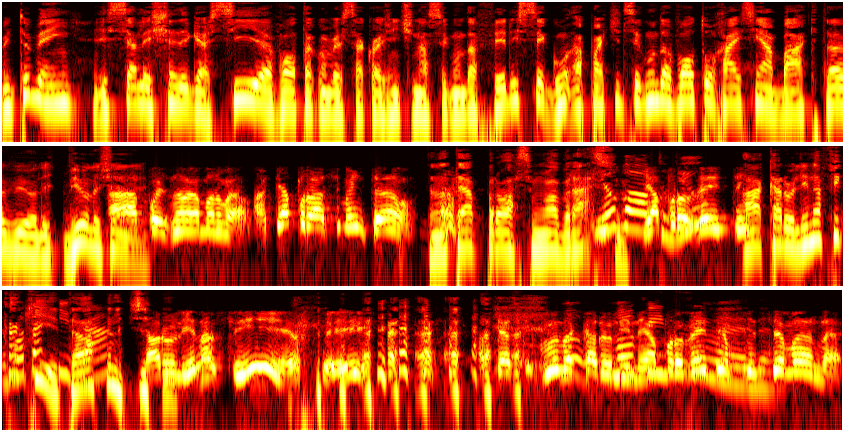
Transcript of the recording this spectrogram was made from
Muito bem. Esse Alexandre Garcia volta a conversar com a gente na segunda-feira e segu a partir de segunda volta o Raíssen Abac, tá, viu, viu, Alexandre? Ah, pois não, Emanuel. Até a próxima, então. Então, até a próxima. Um abraço. Eu volto, e aproveitem. A Carolina fica aqui, aqui, tá? tá? Carolina, sim, eu sei. até a segunda, Bom- Carolina. bom E aproveitem o fim de semana.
